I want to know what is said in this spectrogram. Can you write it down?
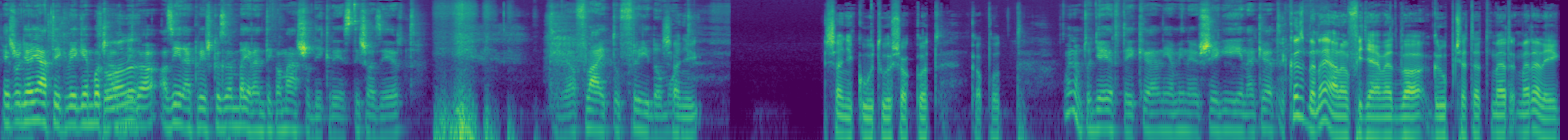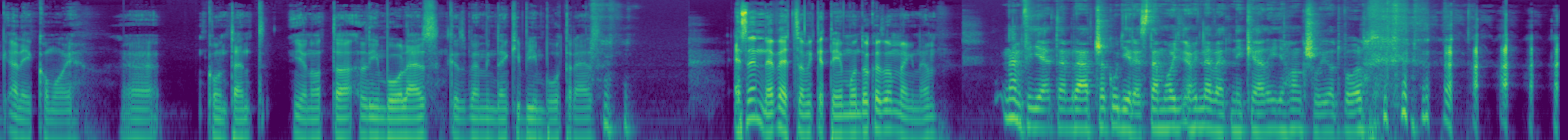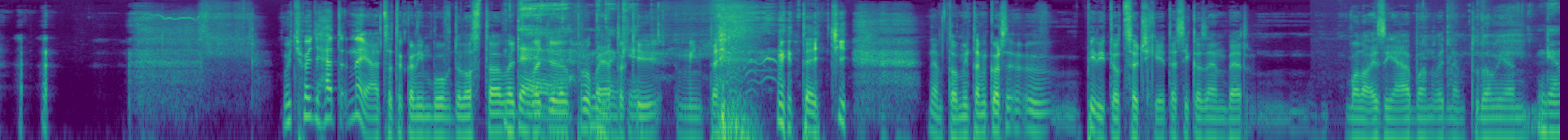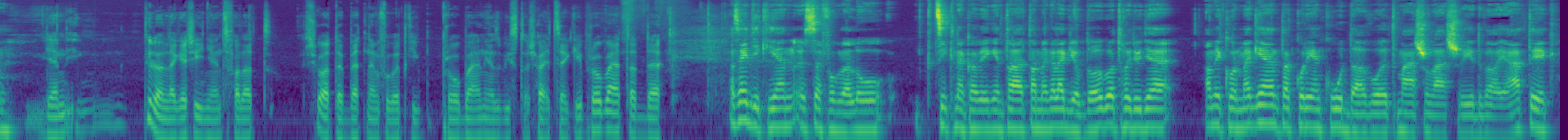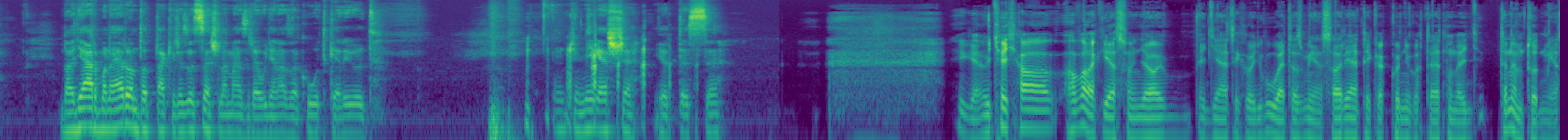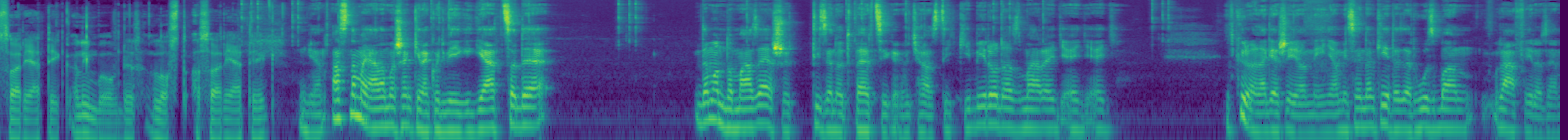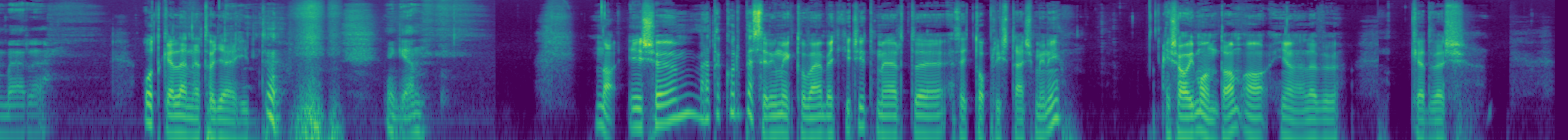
És ugye a játék végén, bocsánat, szóval... még az éneklés közben bejelentik a második részt is azért. A Flight to Freedom-ot. Sanyi, Sanyi kultúrsokkot kapott. Vagy nem tudja értékelni a minőségi éneket. Közben ajánlom figyelmetbe a groupchatet, mert, mert elég, elég komoly content jön ott a limbóláz, közben mindenki bimbótráz. Ezen nevetsz, amiket én mondok, azon meg nem. Nem figyeltem rá, csak úgy éreztem, hogy, hogy nevetni kell így a hangsúlyodból. Úgyhogy hát ne játszatok a Limbo of the vagy, De, vagy próbáljátok ki, mint egy, mint egy, nem tudom, mint amikor pirított szöcskét eszik az ember Malajziában, vagy nem tudom, ilyen, Igen. ilyen különleges ínyenc falat soha többet nem fogod kipróbálni, az biztos, ha egyszer kipróbáltad, de... Az egyik ilyen összefoglaló cikknek a végén találtam meg a legjobb dolgot, hogy ugye amikor megjelent, akkor ilyen kóddal volt másolás védve a játék, de a gyárban elrontották, és az összes lemezre ugyanaz a kód került. Úgyhogy még ez se jött össze. Igen, úgyhogy ha, ha valaki azt mondja, hogy egy játék, hogy hú, hát az milyen szarjáték, akkor nyugodtan lehet mondani, hogy te nem tudod, mi a szarjáték. A Limbo of the Lost a szarjáték. Igen, azt nem ajánlom a senkinek, hogy végigjátsza, de de mondom már az első 15 percig, hogyha azt így kibírod, az már egy, egy, egy, egy különleges élmény, ami szerintem 2020-ban ráfér az emberre. Ott kell lenned, hogy elhidd. Igen. Na, és hát akkor beszélünk még tovább egy kicsit, mert ez egy toplistás mini, és ahogy mondtam, a jelenlevő kedves,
